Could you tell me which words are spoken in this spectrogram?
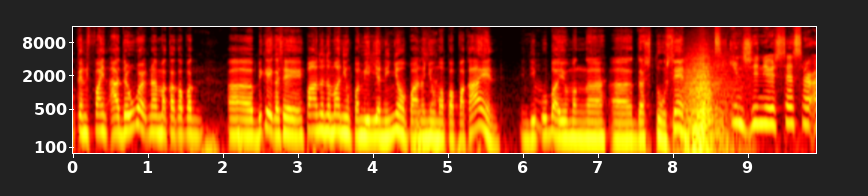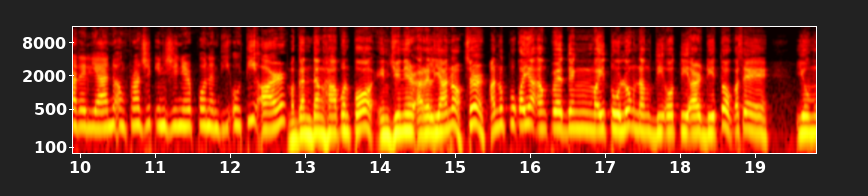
you can find other work na makakapag ah, bigay kasi paano naman yung pamilya ninyo? Paano nyo mapapakain? Hindi po ba yung mga ah, gastusin? Si Engineer Cesar Arellano, ang project engineer po ng DOTR. Magandang hapon po, Engineer Arellano. Sir, ano po kaya ang pwedeng maitulong ng DOTR dito? Kasi yung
